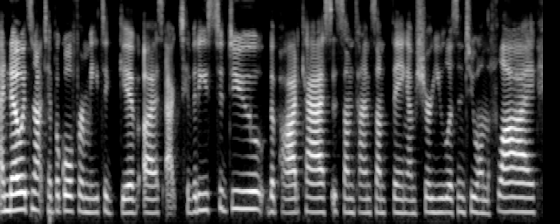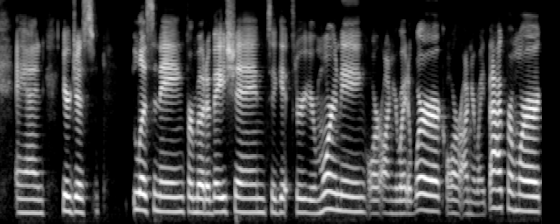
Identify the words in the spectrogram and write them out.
I know it's not typical for me to give us activities to do. The podcast is sometimes something I'm sure you listen to on the fly and you're just listening for motivation to get through your morning or on your way to work or on your way back from work.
